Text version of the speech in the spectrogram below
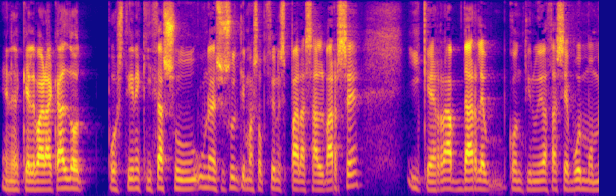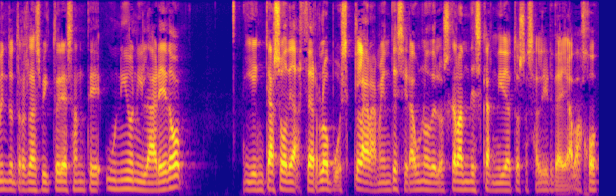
en el que el Baracaldo pues tiene quizás una de sus últimas opciones para salvarse y querrá darle continuidad a ese buen momento tras las victorias ante Unión y Laredo. Y en caso de hacerlo, pues claramente será uno de los grandes candidatos a salir de ahí abajo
